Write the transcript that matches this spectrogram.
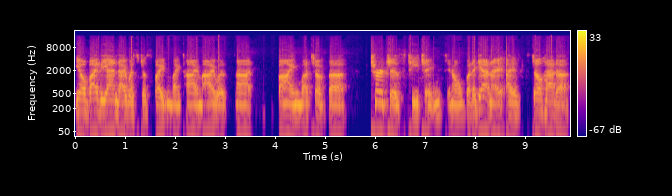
you know by the end I was just biding my time I was not buying much of the church's teachings you know but again I I still had a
